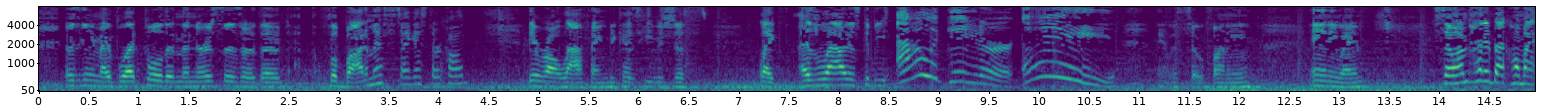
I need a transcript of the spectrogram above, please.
I was getting my blood pulled, and the nurses or the phlebotomists, I guess they're called, they were all laughing because he was just like as loud as could be, alligator, A! It was so funny. Anyway, so I'm headed back home. I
